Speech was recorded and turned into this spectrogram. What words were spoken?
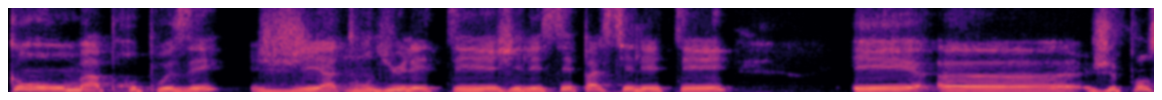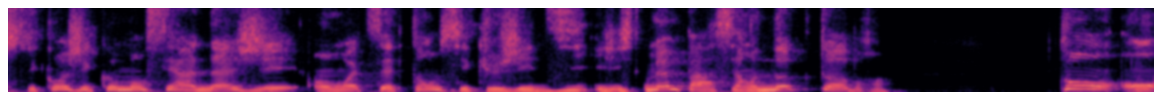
quand on m'a proposé. J'ai attendu mmh. l'été, j'ai laissé passer l'été. Et euh, je pense que quand j'ai commencé à nager en mois de septembre, c'est que j'ai dit, même pas, c'est en octobre, quand on,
